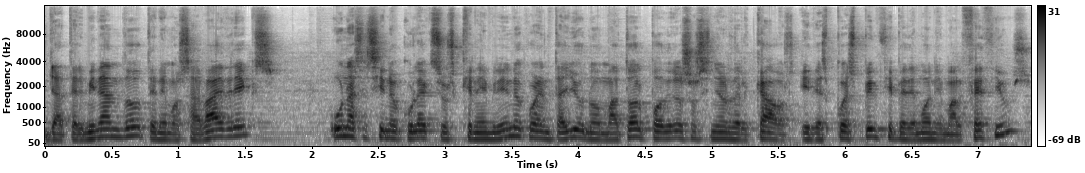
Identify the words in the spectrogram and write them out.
Ya terminando, tenemos a Vaedrex, un asesino Culexus que en el milenio 41 mató al poderoso señor del caos y después príncipe demonio Malfecius.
